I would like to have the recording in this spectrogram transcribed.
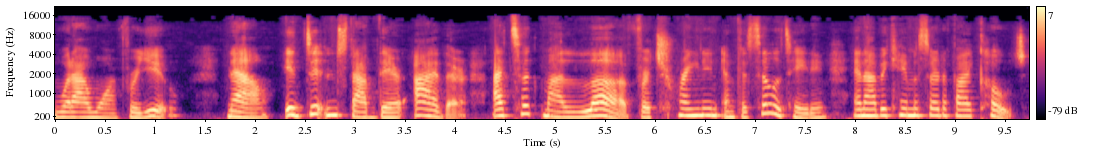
what I want for you. Now, it didn't stop there either. I took my love for training and facilitating and I became a certified coach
